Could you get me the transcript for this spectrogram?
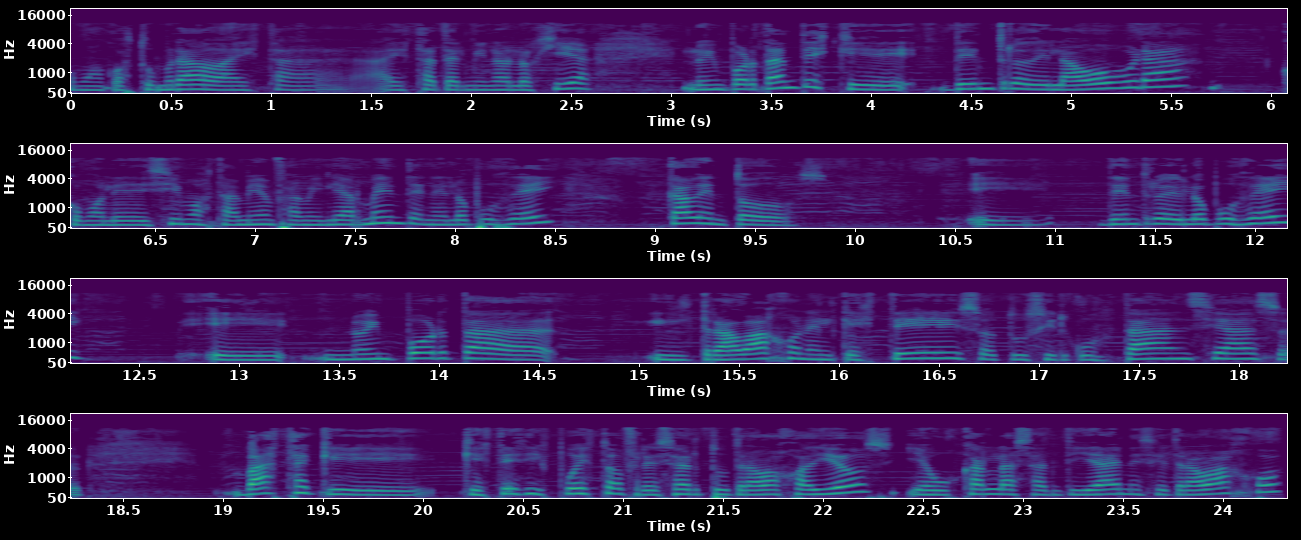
como acostumbrado a esta, a esta terminología, lo importante es que dentro de la obra, como le decimos también familiarmente en el Opus Dei, caben todos. Eh, dentro del Opus Dei eh, no importa el trabajo en el que estés o tus circunstancias, Basta que, estés dispuesto a ofrecer tu trabajo a Dios y a buscar la santidad en ese trabajo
